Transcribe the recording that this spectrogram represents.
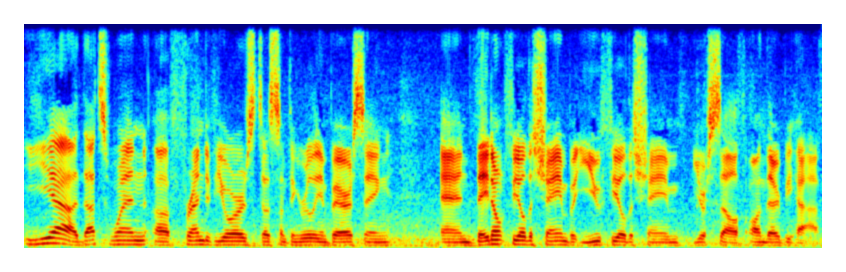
Yeah, that's when a friend of yours does something really embarrassing and they don't feel the shame, but you feel the shame yourself on their behalf.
